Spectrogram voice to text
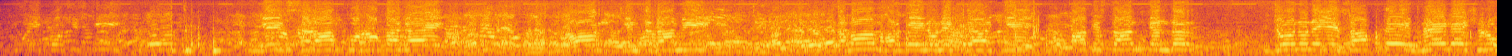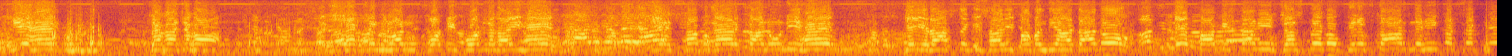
पूरी कोशिश की इस शराब को रोका जाए और इंतजामी तमाम हरबे इन्होंने इख्तियार किए। पाकिस्तान के अंदर जो उन्होंने ये जब्ते नए नए शुरू किए हैं जगह जगह सेक्शन 144 लगाई है। ये सब गैर कानूनी है। कि ये रास्ते की सारी पाबंदियाँ हटा दो। ये पाकिस्तानी जज्बे को गिरफ़्तार नहीं कर सकते।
